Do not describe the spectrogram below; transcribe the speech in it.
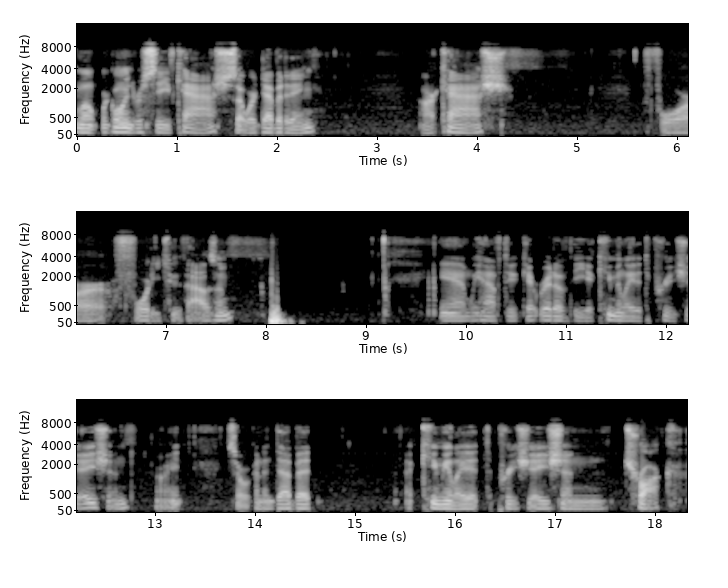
Well, we're going to receive cash. So we're debiting our cash for 42,000. And we have to get rid of the accumulated depreciation, right? So we're going to debit accumulated depreciation truck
